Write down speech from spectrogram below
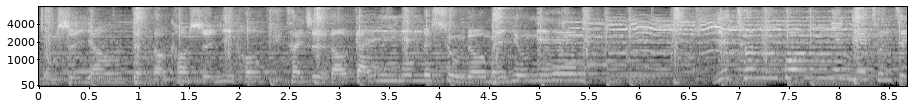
总是要等到考试以后才知道该念的书都没有念。夜春光阴夜春景，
